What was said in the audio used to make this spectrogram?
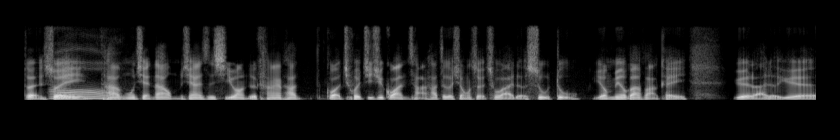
对，所以他目前那我们现在是希望就看看他观会继续观察他这个胸水出来的速度有没有办法可以。越来的越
